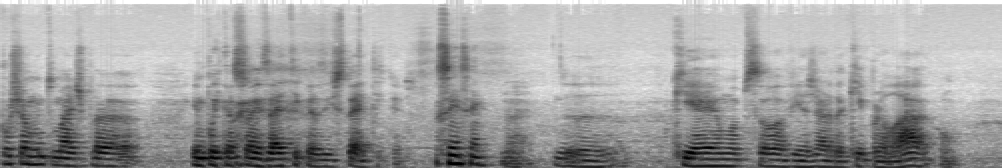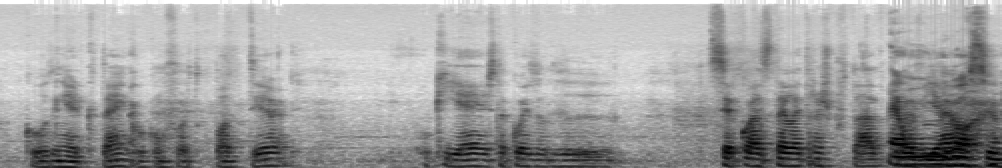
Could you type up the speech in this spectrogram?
puxa muito mais para implicações éticas e estéticas, Sim, sim. não é? De o que é uma pessoa viajar daqui para lá com, com o dinheiro que tem, com o conforto que pode ter, o que é esta coisa de ser quase teletransportado por É um avião. negócio.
